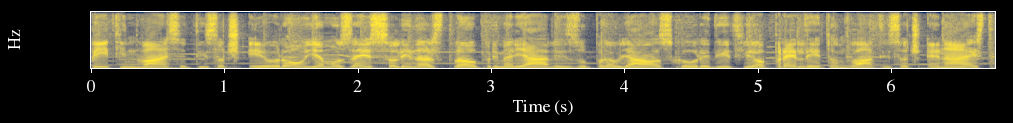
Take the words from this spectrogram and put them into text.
25 tisoč evrov je muzej solinarstva v primerjavi z upravljalsko ureditvijo pred letom 2011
